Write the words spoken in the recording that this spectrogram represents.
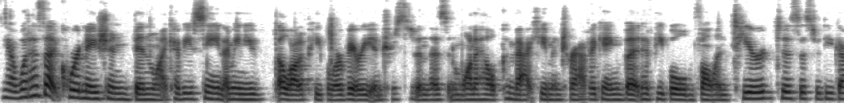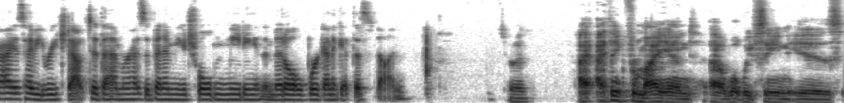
Yeah, what has that coordination been like? Have you seen? I mean, you a lot of people are very interested in this and want to help combat human trafficking, but have people volunteered to assist with you guys? Have you reached out to them, or has it been a mutual meeting in the middle? We're going to get this done. Good. I, I think from my end, uh, what we've seen is,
